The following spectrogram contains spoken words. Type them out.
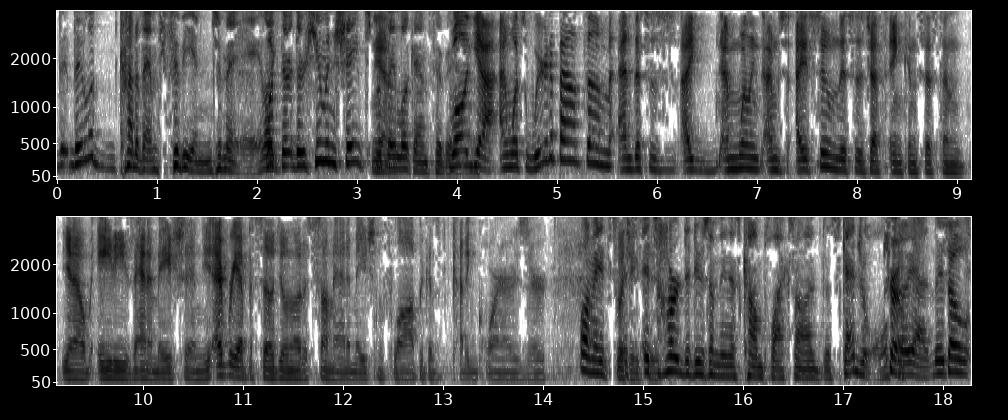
they look kind of amphibian to me. Like they're they're human shaped, but Yeah. they look amphibian. Well, yeah, and what's weird about them, and this is, I, I'm willing, I'm, I assume this is just inconsistent, you know, 80s animation. Every episode, you'll notice some animation flaw because of cutting corners or. Well, I mean, it's it's, it's hard to do something this complex on a schedule. True. So yeah, it, So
